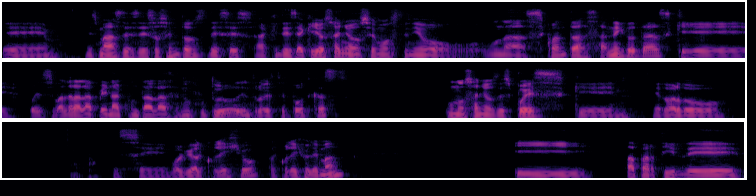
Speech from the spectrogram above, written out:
Eh, es más, desde esos entonces, desde aquellos años hemos tenido unas cuantas anécdotas que pues valdrá la pena contarlas en un futuro dentro de este podcast. Unos años después que Eduardo se volvió al colegio, al colegio alemán, y a partir de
